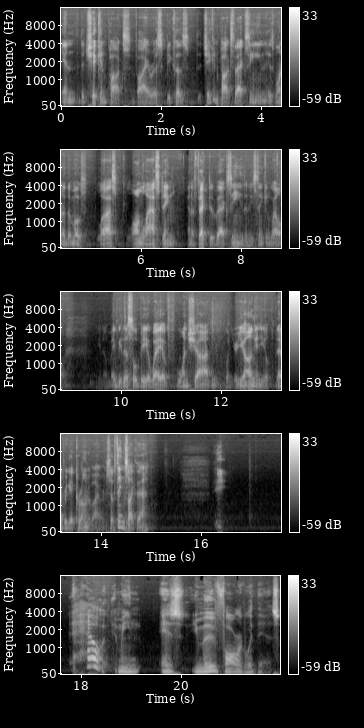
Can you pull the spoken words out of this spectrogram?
in the chickenpox virus because the chickenpox vaccine is one of the most last long-lasting and effective vaccines. And he's thinking, well, you know, maybe this will be a way of one shot when you're young and you'll never get coronavirus. So things like that. How, I mean, as you move forward with this,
